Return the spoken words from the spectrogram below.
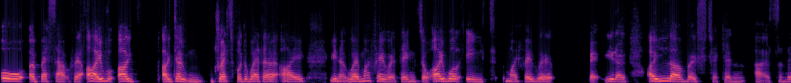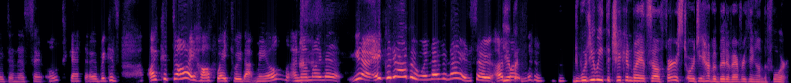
or a best outfit. I, I, I don't dress for the weather. I, you know, wear my favorite thing. So I will eat my favorite but you know i love roast chicken uh, sunday dinner so all together because i could die halfway through that meal and i might not you know it could happen we never know so I yeah, but would you eat the chicken by itself first or do you have a bit of everything on the fork?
